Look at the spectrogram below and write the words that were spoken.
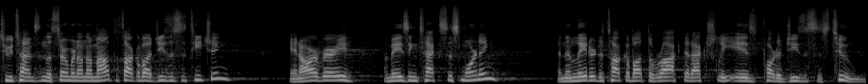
Two times in the Sermon on the Mount to talk about Jesus' teaching, in our very amazing text this morning, and then later to talk about the rock that actually is part of Jesus' tomb.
